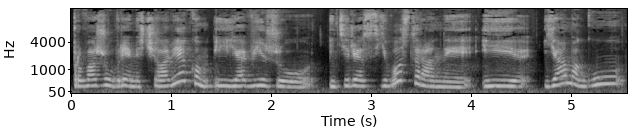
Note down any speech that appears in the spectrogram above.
провожу время с человеком, и я вижу интерес с его стороны, и я могу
